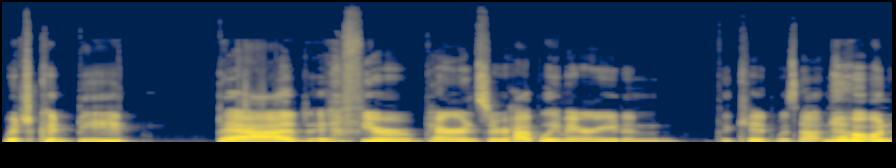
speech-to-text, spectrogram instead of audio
which could be bad if your parents are happily married and the kid was not known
